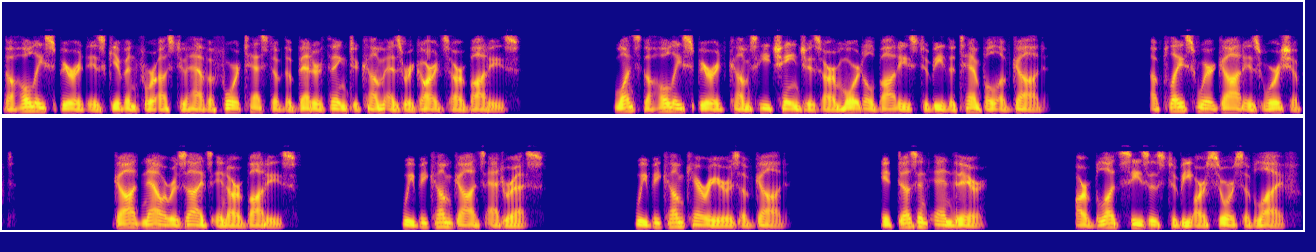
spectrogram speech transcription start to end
The Holy Spirit is given for us to have a foretest of the better thing to come as regards our bodies. Once the Holy Spirit comes he changes our mortal bodies to be the temple of God. A place where God is worshipped. God now resides in our bodies. We become God's address. We become carriers of God. It doesn't end there. Our blood ceases to be our source of life.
